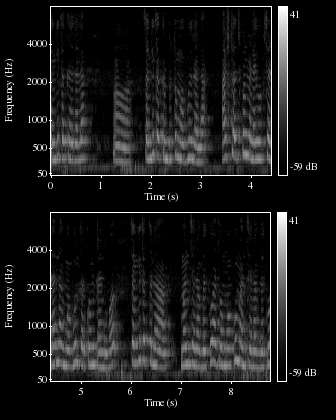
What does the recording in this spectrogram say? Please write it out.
ಸಂಗೀತಕ್ಕ ಇರಲ್ಲ. ಸಂಗೀತಕ್ಕನ ಬಿಟ್ಟು ಮಗು ಇರಲ್ಲ. ಅಷ್ಟು ಹಚ್ಕೊಂಡ್ಮೇಲೆ ಇವಾಗ ಸಡನ್ನಾಗಿ ಮಗುನ ಕರ್ಕೊಂಡ್ಬಿಟ್ರೆ ನೀವು? ಸಂಗೀತಕ್ಕನ ಮನ್ಸು ಏನಾಗಬೇಕು ಅಥವಾ ಮಗು ಮನ್ಸು ಏನಾಗಬೇಕು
